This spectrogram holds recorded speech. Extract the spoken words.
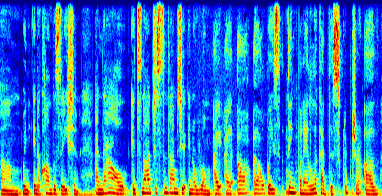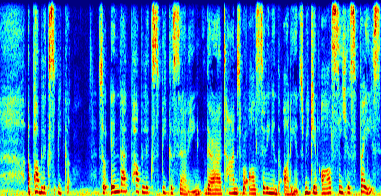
um, when in a conversation. And now it's not just sometimes you're in a room. I, I, I always think when I look at the scripture of a public speaker So, in that public speaker setting, there are times we're all sitting in the audience. We can all see his face.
